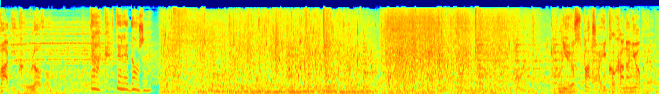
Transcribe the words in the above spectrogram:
Odwagi, królowo. Tak, Teredorze. Nie rozpaczaj, kochana Niobę.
